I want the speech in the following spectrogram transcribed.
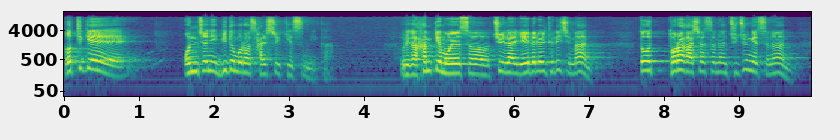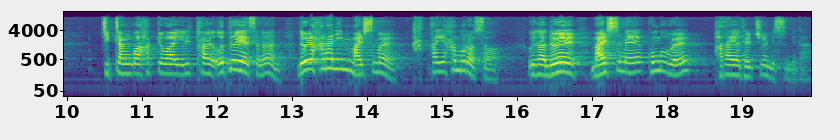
어떻게 온전히 믿음으로 살 수 있겠습니까? 우리가 함께 모여서 주일날 예배를 드리지만 또 돌아가셔서는 주중에서는 직장과 학교와 일터 어떠에서는 늘 하나님 말씀을 가까이 함으로써 우리가 늘 말씀의 공급을 받아야 될 줄 믿습니다.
